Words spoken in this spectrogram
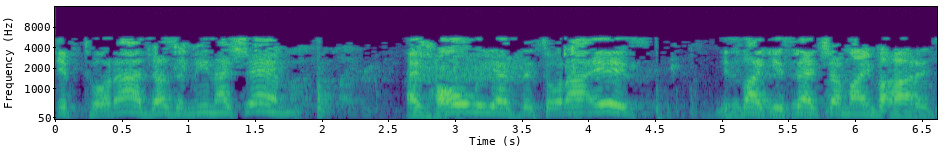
if Torah doesn't mean Hashem, as holy as the Torah is, it's like you said Shamayim Ba'aretz.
